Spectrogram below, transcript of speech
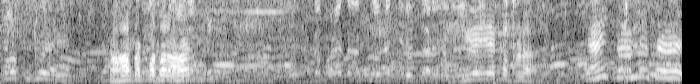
कहाँ तक पता रहा है? ये ये कपड़ा यहीं सामने से है।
